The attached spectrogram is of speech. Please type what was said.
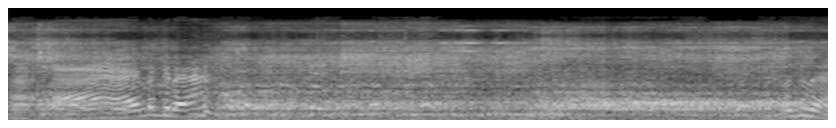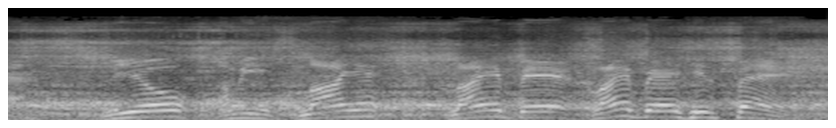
Alright, look at that. Look at that. Leo, I mean, lion, lion bear, lion bear his fang.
